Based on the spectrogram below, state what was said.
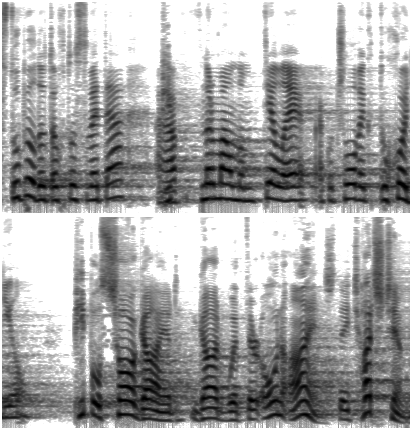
vstúpil do tohto sveta a v normálnom tele, ako človek tu chodil. People saw God, God with their own eyes. They touched him.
